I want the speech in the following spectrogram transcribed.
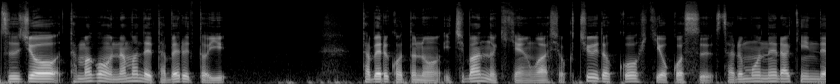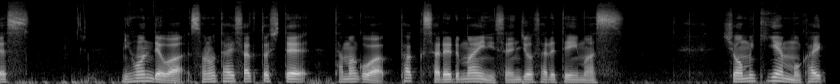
通常卵を生で食べるという食べることの一番の危険は食中毒を引き起こすサルモネラ菌です。日本ではその対策として卵はパックされる前に洗浄されています。賞味期限も海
